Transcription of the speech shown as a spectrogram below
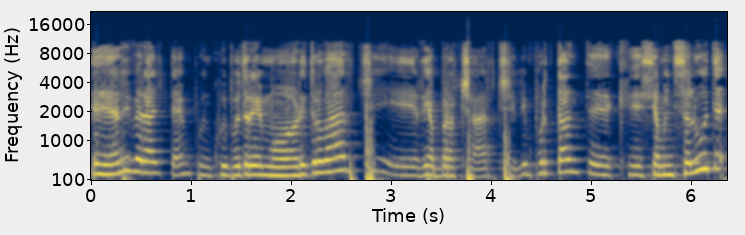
Eh, arriverà il tempo in cui potremo ritrovarci e riabbracciarci. L'importante è che siamo in salute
